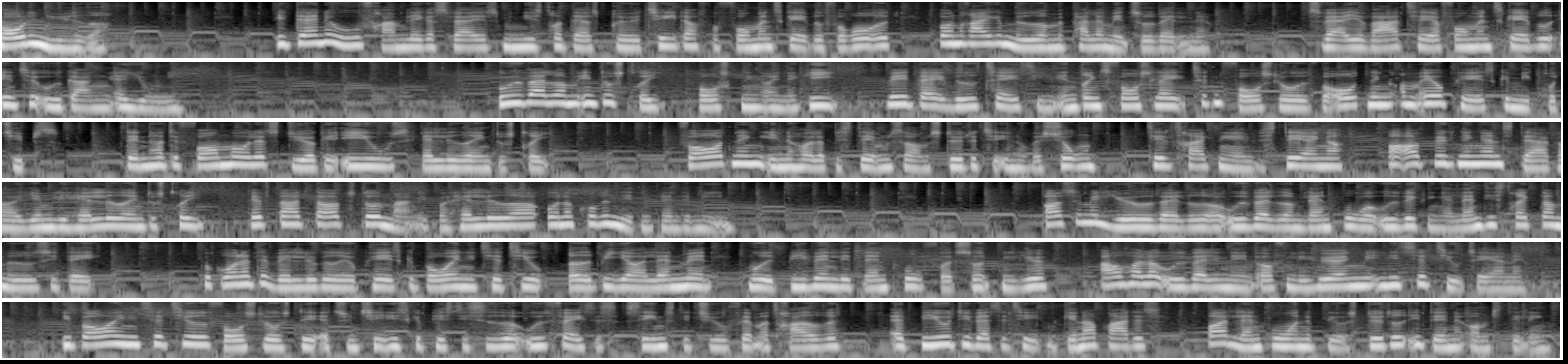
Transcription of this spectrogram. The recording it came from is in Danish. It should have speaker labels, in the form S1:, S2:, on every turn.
S1: Korte nyheder. I denne uge fremlægger Sveriges ministre deres prioriteter for formandskabet for rådet på en række møder med parlamentsudvalgene. Sverige varetager formandskabet indtil udgangen af juni. Udvalget om industri, forskning og energi vil i dag vedtage sine ændringsforslag til den foreslåede forordning om europæiske mikrochips. Den har til formål at styrke EU's halvlederindustri. Forordningen indeholder bestemmelser om støtte til innovation, tiltrækning af investeringer og opbygning af en stærkere hjemlig halvlederindustri, efter at der opstod mangel på halvledere under covid-19-pandemien. Også Miljøudvalget og udvalget om landbrug og udvikling af landdistrikter mødes i dag. På grund af det vellykkede europæiske borgerinitiativ Red Bier og Landmænd mod et bivenligt landbrug for et sundt miljø, afholder udvalgene en offentlig høring med initiativtagerne. I borgerinitiativet foreslås det, at syntetiske pesticider udfases senest i 2035, at biodiversiteten genoprettes og at landbrugerne bliver støttet i denne omstilling.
